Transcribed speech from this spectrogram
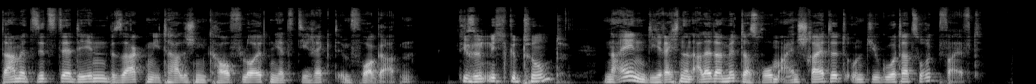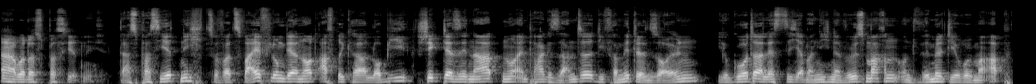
Damit sitzt er den besagten italischen Kaufleuten jetzt direkt im Vorgarten. Die sind nicht getürmt? Nein, die rechnen alle damit, dass Rom einschreitet und Jugurtha zurückpfeift. Aber das passiert nicht. Das passiert nicht. Zur Verzweiflung der Nordafrika-Lobby schickt der Senat nur ein paar Gesandte, die vermitteln sollen. Jugurtha lässt sich aber nicht nervös machen und wimmelt die Römer ab.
